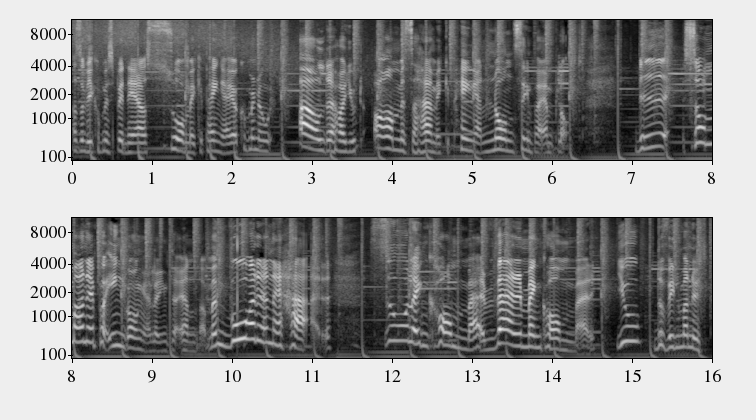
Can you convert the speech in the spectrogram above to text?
alltså vi kommer spendera så mycket pengar. Jag kommer nog aldrig har gjort av med så här mycket pengar någonsin på en plott. Vi, sommaren är på ingång, eller inte ända, men våren är här. Solen kommer, värmen kommer. Jo, då vill man ut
